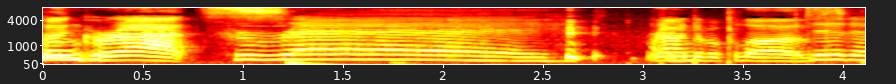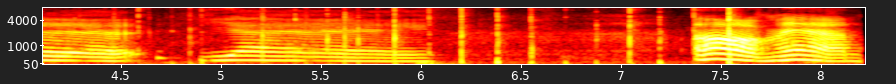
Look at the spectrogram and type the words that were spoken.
Congrats! Hooray! Round of applause. Did it. Yay. Oh man.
